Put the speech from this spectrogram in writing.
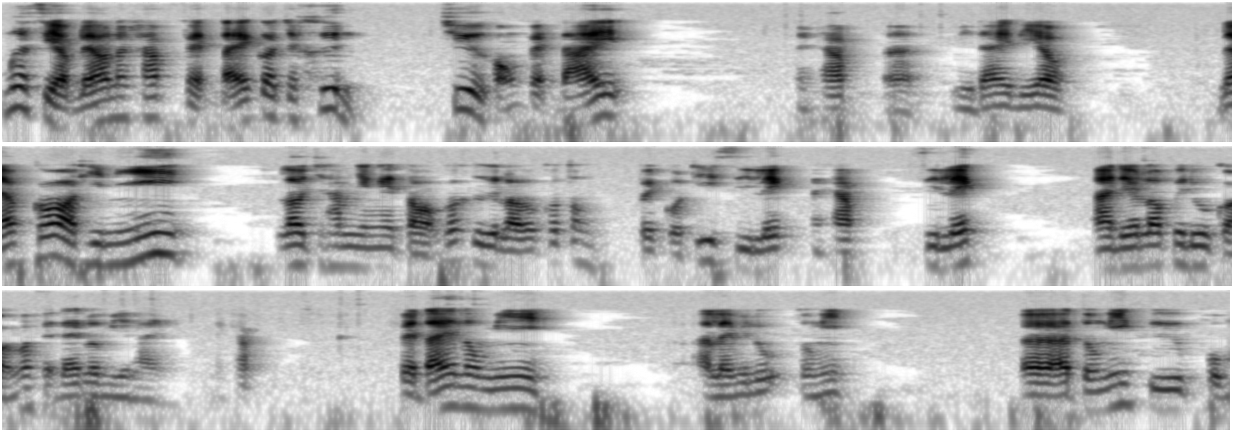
เมื่อเสียบแล้วนะครับแฟลชไดรฟ์ก็จะขึ้นชื่อของแฟลชไดรฟ์นะครับอ่ามีได้เดียว แล้วก็ทีนี้เราจะทำยังไงต่อก็คือเราก็ต้องไปกดที่ select นะครับ select อ่าเดี๋ยวเราไปดูก่อนว่าแฟลชไดรฟ์เรามีอะไรนะครับแฟลชไดรฟ์เรามีอะไรไม่รู้ตรงนี้ เอ่อตรงนี้คือผม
